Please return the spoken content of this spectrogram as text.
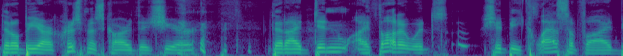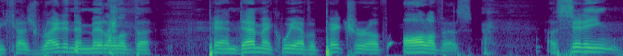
that'll be our Christmas card this year that I didn't I thought it would should be classified because right in the middle of the pandemic we have a picture of all of us uh, sitting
